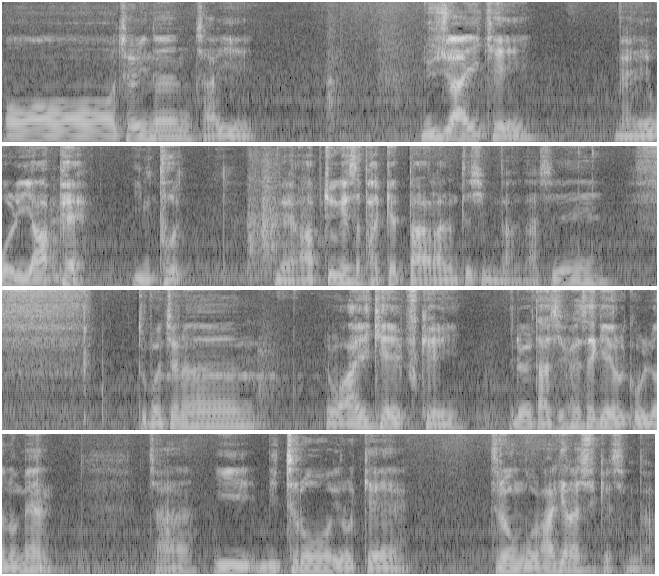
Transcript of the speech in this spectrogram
어, 저희는 자, 이 Use IK 네, 요걸 이 앞에 인풋 네, 앞쪽에서 받겠다라는 뜻입니다. 다시 두 번째는 요 IKFK를 다시 회색에 이렇게 올려놓으면 자, 이 밑으로 이렇게 들어온 걸 확인할 수 있겠습니다.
